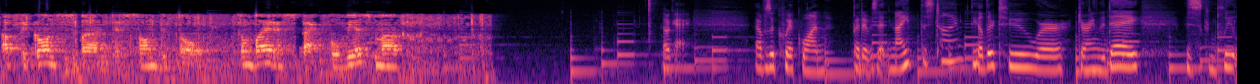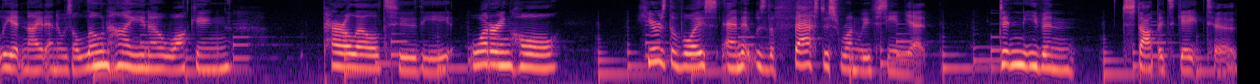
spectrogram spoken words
Afrikaans is baie interessante taal. Kan baie respectful wees, maar Okay. That was a quick one, but it was at night this time. The other two were during the day. This is completely at night, and it was a lone hyena walking parallel to the watering hole. Here's the voice, and it was the fastest run we've seen yet. Didn't even stop its gait to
